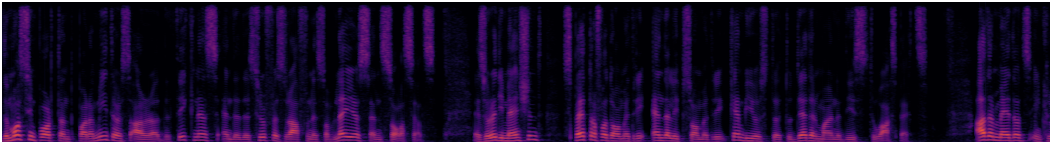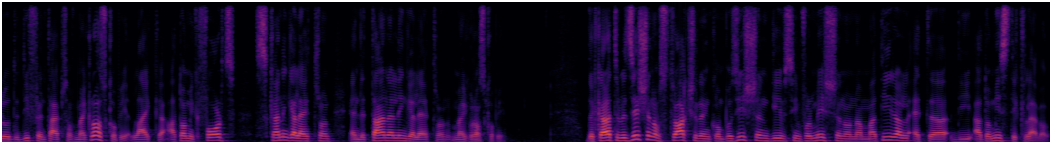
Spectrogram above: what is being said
The most important parameters are uh, the thickness and uh, the surface roughness of layers and solar cells. As already mentioned, spectrophotometry and ellipsometry can be used to determine these two aspects. Other methods include different types of microscopy, like atomic force, scanning electron, and the tunneling electron microscopy. The characterization of structure and composition gives information on a material at uh, the atomistic level.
